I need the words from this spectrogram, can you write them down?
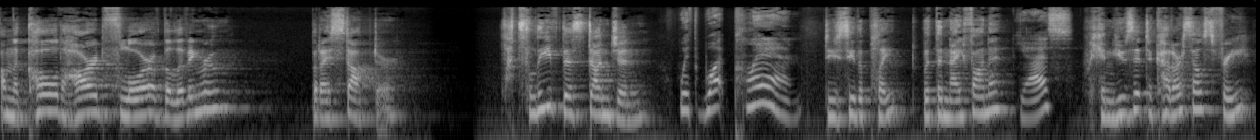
on the cold, hard floor of the living room, but I stopped her. Let's leave this dungeon. With what plan? Do you see the plate with the knife on it? Yes? We can use it to cut ourselves free.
